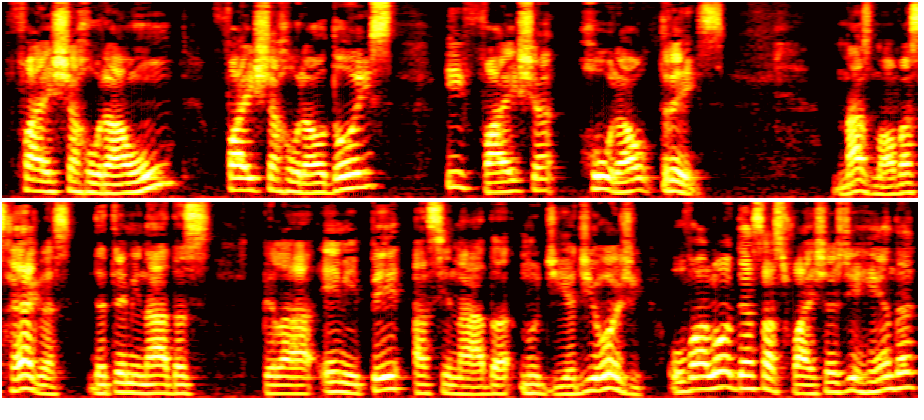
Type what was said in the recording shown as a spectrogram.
faixa rural 1, faixa rural 2 e faixa rural 3. Nas novas regras determinadas pela MP assinada no dia de hoje, o valor dessas faixas de renda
